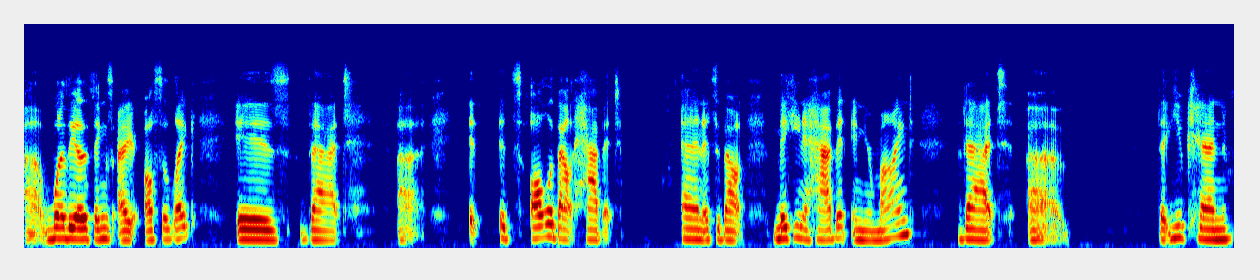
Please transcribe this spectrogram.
Uh, one of the other things I also like is that uh, it, it's all about habit, and it's about making a habit in your mind that uh, that you can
